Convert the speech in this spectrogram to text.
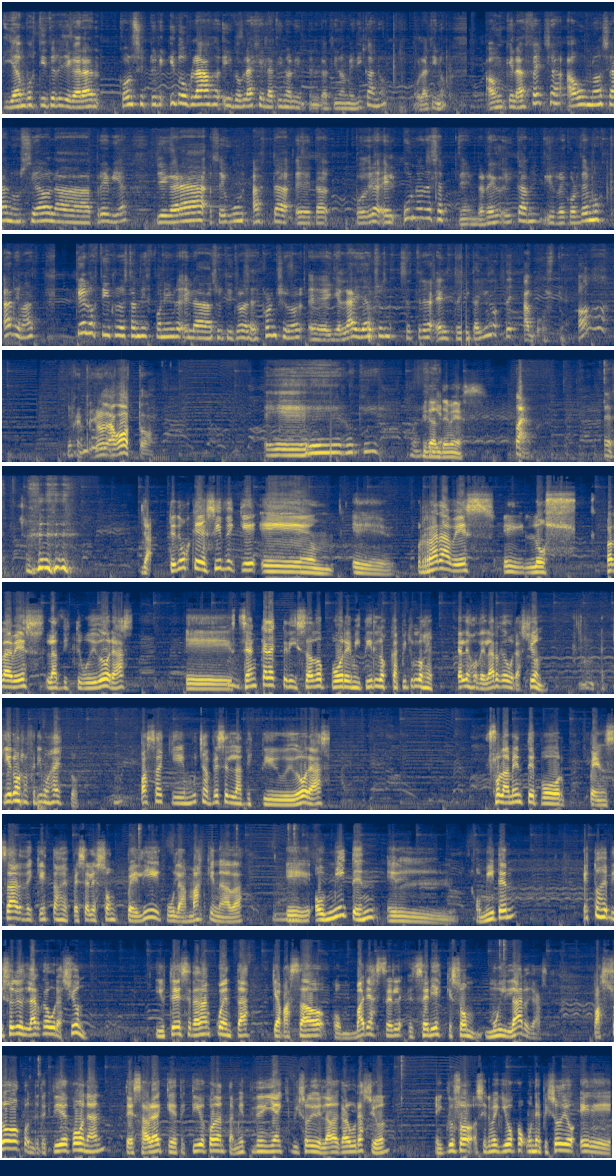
Y ambos títulos llegarán con y doblaje, y doblaje latino, latinoamericano o latino, aunque la fecha aún no se ha anunciado la previa, llegará según hasta eh, ta- podría el 1 de septiembre. Re- Y, tam- y recordemos además que los títulos están disponibles en la subtítulos de Crunchyroll eh, y el live action se estrena el 31 de agosto. ¡Ah! ¿Ya 31 de agosto. Eh, Rocky. Bueno, Final sí, de mes. Claro. Eso. Ya, tenemos que decir de que eh, eh, rara vez eh, los cada vez las distribuidoras eh, se han caracterizado por emitir los capítulos especiales o de larga duración. ¿A qué nos referimos a esto? Pasa que muchas veces las distribuidoras, solamente por pensar de que estas especiales son películas más que nada, eh, omiten el omiten estos episodios de larga duración. Y ustedes se darán cuenta que ha pasado con varias series que son muy largas. Pasó con Detective Conan, ustedes sabrán que Detective Conan también tenía episodios de larga duración. E incluso, si no me equivoco, un episodio eh,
